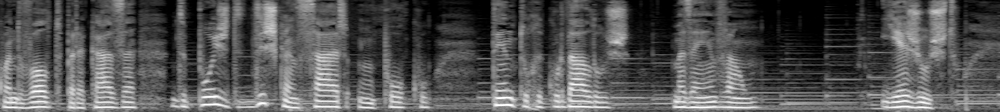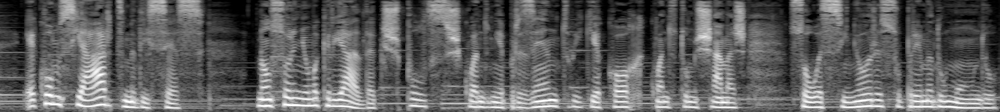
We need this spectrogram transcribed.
quando volto para casa, depois de descansar um pouco, tento recordá-los, mas é em vão. E é justo. É como se a arte me dissesse: Não sou nenhuma criada que expulses quando me apresento e que acorre quando tu me chamas. Sou a Senhora Suprema do Mundo.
